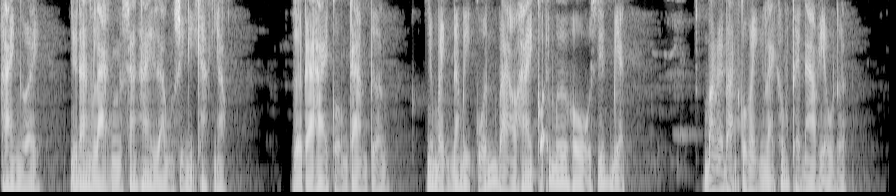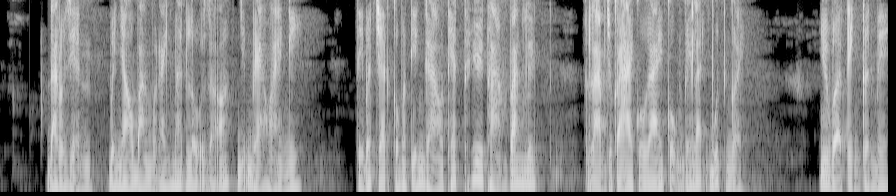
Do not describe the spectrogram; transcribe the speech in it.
Hai người như đang lạc sang hai dòng suy nghĩ khác nhau. Rồi cả hai cùng cảm tưởng Như mình đã bị cuốn vào hai cõi mơ hồ riêng biệt. Mà người bạn của mình lại không thể nào hiểu được. Đang đối diện với nhau bằng một ánh mắt lộ rõ những vẻ hoài nghi, Thì bất chợt có một tiếng gào thét thê thảm vang lên, Làm cho cả hai cô gái cùng thấy lạnh buốt người. Như vợ tỉnh cơn mê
